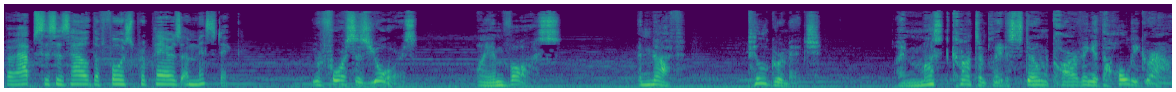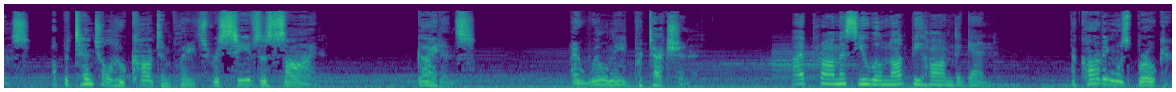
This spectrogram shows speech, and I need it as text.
Perhaps this is how the Force prepares a mystic. Your force is yours. I am Voss. Enough. Pilgrimage. I must contemplate a stone carving at the Holy Grounds. A potential who contemplates receives a sign. Guidance. I will need protection. I promise you will not be harmed again. The carving was broken.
